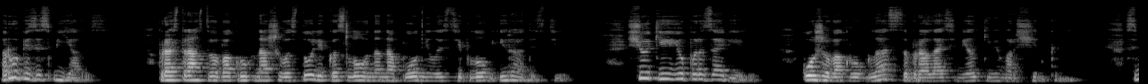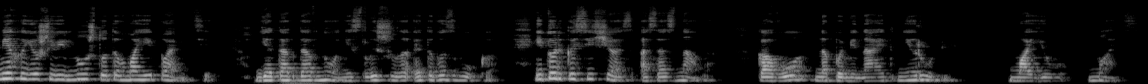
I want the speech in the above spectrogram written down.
Руби засмеялась. Пространство вокруг нашего столика словно наполнилось теплом и радостью. Щеки ее порозовели, кожа вокруг глаз собралась мелкими морщинками. Смех ее шевельнул что-то в моей памяти. Я так давно не слышала этого звука и только сейчас осознала, кого напоминает мне Руби. Мою мать.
